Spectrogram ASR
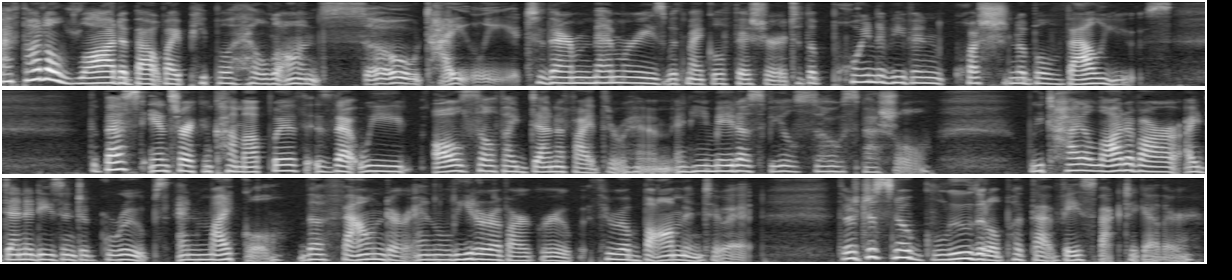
I've thought a lot about why people held on so tightly to their memories with Michael Fisher to the point of even questionable values. The best answer I can come up with is that we all self identified through him and he made us feel so special. We tie a lot of our identities into groups, and Michael, the founder and leader of our group, threw a bomb into it. There's just no glue that'll put that vase back together.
